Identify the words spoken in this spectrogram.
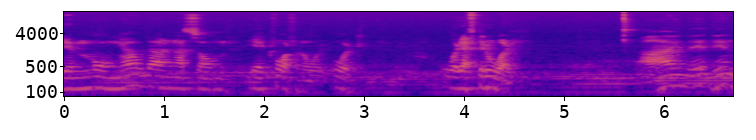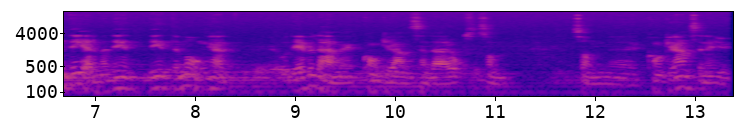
Är det många av lärarna som är kvar från år, år, år efter år? Nej, det är, det är en del men det är, det är, inte många. Och det är väl det här med konkurrensen där också som, som eh, konkurrensen är ju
